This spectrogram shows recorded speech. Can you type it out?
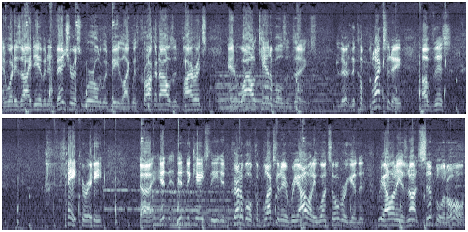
and what his idea of an adventurous world would be, like with crocodiles and pirates and wild cannibals and things. The, the complexity of this fakery uh, in, it indicates the incredible complexity of reality once over again. That reality is not simple at all.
